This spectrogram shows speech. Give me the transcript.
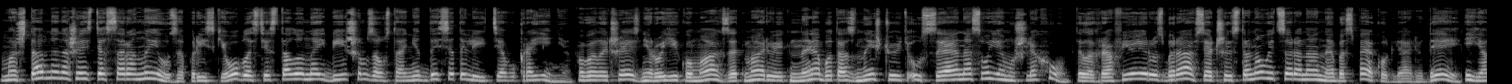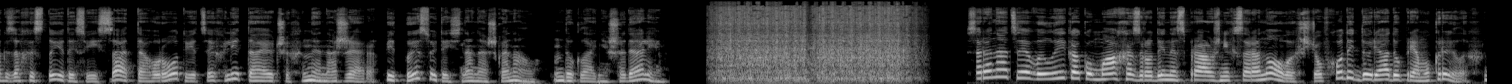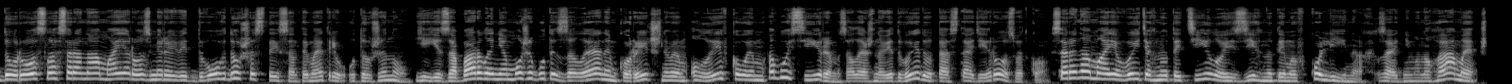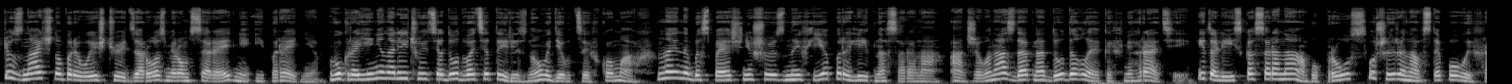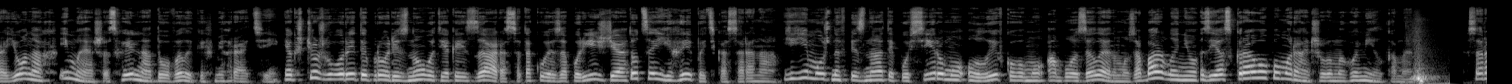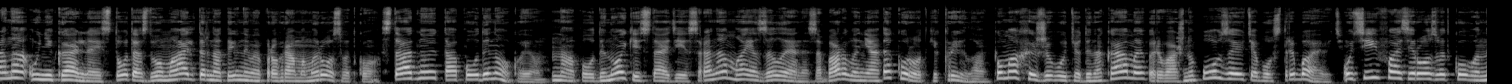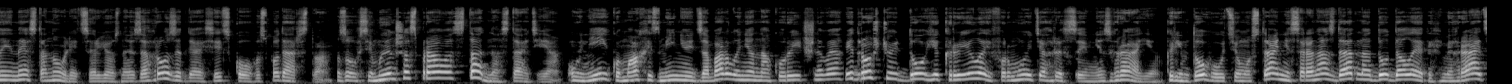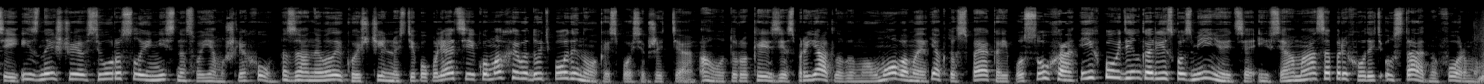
Масштабне нашестя сарани у Запорізькій області стало найбільшим за останні десятиліття в Україні. Величезні рої комах затьмарюють небо та знищують усе на своєму шляху. Телеграф UA розбирався, чи становить сарана небезпеку для людей і як захистити свій сад та город від цих літаючих ненажер. Підписуйтесь на наш канал. Докладніше далі. Сарана це велика комаха з родини справжніх саранових, що входить до ряду прямокрилих. Доросла сарана має розміри від 2 до 6 см у довжину. Її забарвлення може бути зеленим, коричневим, оливковим або сірим, залежно від виду та стадії розвитку. Сарана має витягнуте тіло із зігнутими в колінах, задніми ногами, що значно перевищують за розміром середні і передні. В Україні налічується до 20 різновидів цих комах. Найнебезпечнішою з них є перелітна сарана, адже вона здатна до далеких міграцій. Італійська сарана або прус поширена в степових районах і менше схильна до великих міграцій. Якщо ж говорити про різновид, який зараз атакує Запоріжжя, то це єгипетська сарана. Її можна впізнати по сірому, оливковому або зеленому забарвленню з яскраво помаранчевими гомілками. Сарана унікальна істота з двома альтернативними програмами розвитку стадною та поодинокою. На поодинокій стадії сарана має зелене забарвлення та короткі крила. Комахи живуть одинаками, переважно повзають або стрибають. У цій фазі розвитку вони не становлять серйозної загрози для сільського господарства. Зовсім інша справа стадна стадія. У ній комахи змінюють забарвлення на коричневе, відрощують довгі крила і формують агресивні зграї. Крім того, у цьому стані сарана здатна до далеких міграцій і знищує всю рослинність на своєму шляху. За невеликої щільності популяції комахи ведуть поодинокий спосіб життя. А от у роки зі сприятливими умовами, як то спека і посуха, їх поведінка різко змінюється, і вся маса переходить у стадну форму.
